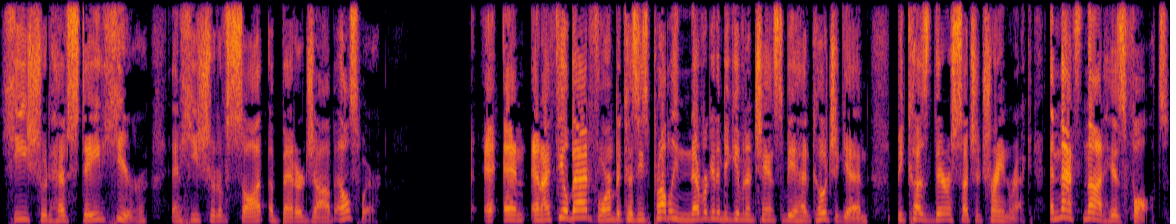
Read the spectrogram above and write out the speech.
he should have stayed here and he should have sought a better job elsewhere. A- And and I feel bad for him because he's probably never going to be given a chance to be a head coach again because they're such a train wreck. And that's not his fault.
